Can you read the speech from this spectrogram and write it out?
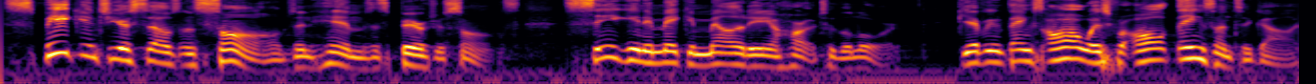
speaking to yourselves in psalms and hymns and spiritual songs, singing and making melody in your heart to the Lord, giving thanks always for all things unto God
